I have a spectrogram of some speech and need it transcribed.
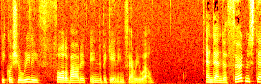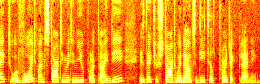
because you really thought about it in the beginning very well. And then the third mistake to avoid when starting with a new product ID is that you start without detailed project planning.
